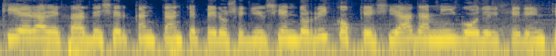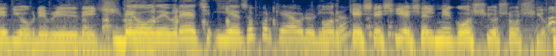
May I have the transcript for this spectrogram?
quiera dejar de ser cantante pero seguir siendo rico, que se haga amigo del gerente de Odebrecht. De Odebrecht, ¿y eso por qué, Aurorita? Porque ese sí es el negocio socio.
